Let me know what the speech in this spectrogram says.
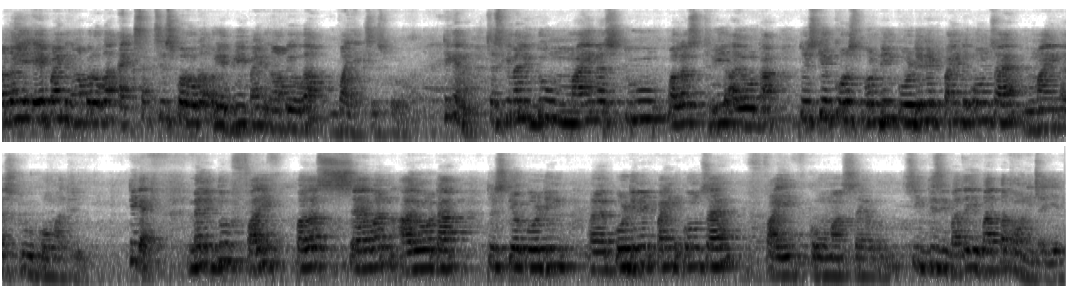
मतलब ये ए पॉइंट कहाँ पर होगा? एक्स एक्सिस पर होगा और ये बी पॉइंट कहाँ पे होगा? वाई एक्सिस पर होगा। ठीक है ना? जैसे कि मैं लिख दू minus two plus three iota तो इसके कोरस्पोंडिंग कोऑर्डिनेट पॉइंट कौन सा है? माइनस टू कोमा थ्री ठीक है? मैं लिख दू फाइव प्लस सेवन आयोटा तो इसके अकॉर्डिंग कोऑर्डिनेट पॉइंट कौन सा है? फाइव कोमा सेवन सीधी सी बात है, ये बात पता होनी चाहिए।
